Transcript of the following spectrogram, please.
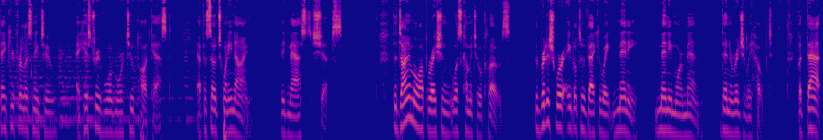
Thank you for listening to A History of World War II podcast, episode 29 The Massed Ships. The dynamo operation was coming to a close. The British were able to evacuate many, many more men than originally hoped, but that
